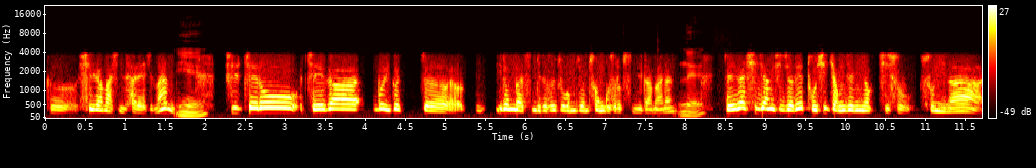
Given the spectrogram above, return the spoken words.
그 실감하신 사례지만 예. 실제로 제가 뭐 이것 저 이런 말씀드려서 조금 좀 송구스럽습니다만은 네. 저희가 시장 시절에 도시 경쟁력 지수 순위나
